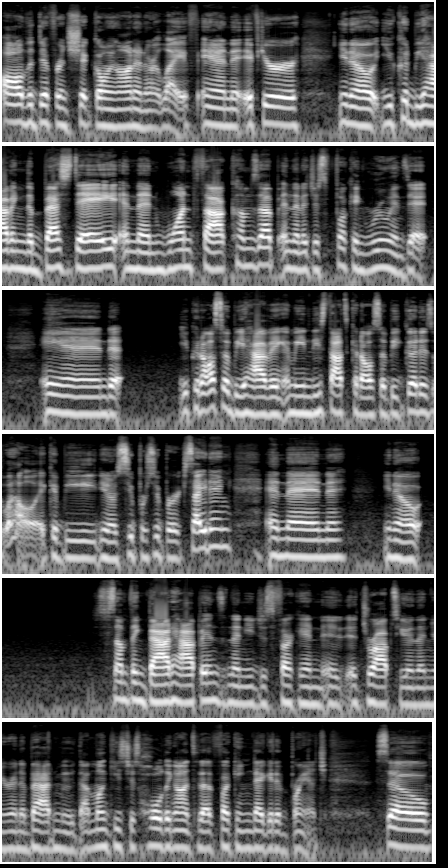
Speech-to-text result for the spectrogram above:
all the different shit going on in our life. And if you're you know, you could be having the best day and then one thought comes up and then it just fucking ruins it. And you could also be having, I mean, these thoughts could also be good as well. It could be, you know, super, super exciting. And then, you know, something bad happens and then you just fucking, it, it drops you and then you're in a bad mood. That monkey's just holding on to that fucking negative branch. So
